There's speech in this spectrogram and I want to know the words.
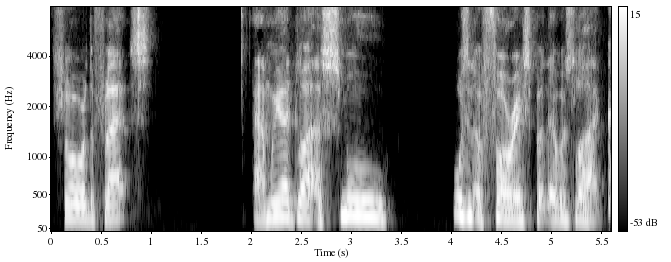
floor of the flats, and we had like a small, wasn't a forest, but there was like,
